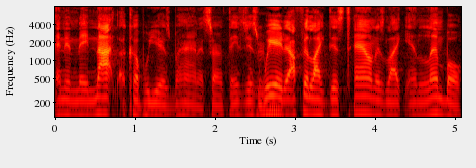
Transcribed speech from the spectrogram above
and then they not a couple years behind in certain things just Mm-hmm. weird i feel like this town is like in limbo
